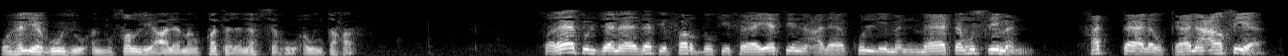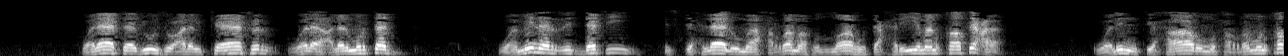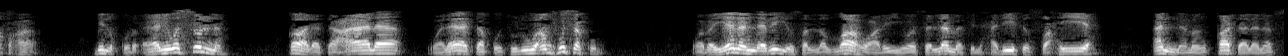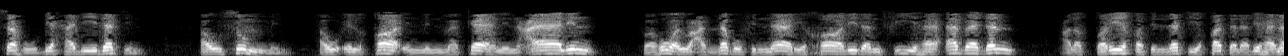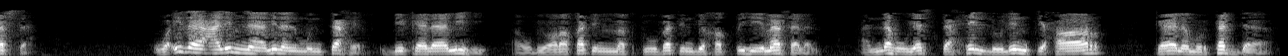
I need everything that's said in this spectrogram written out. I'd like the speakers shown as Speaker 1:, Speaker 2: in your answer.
Speaker 1: وهل يجوز أن نصلي على من قتل نفسه أو انتحر؟
Speaker 2: صلاة الجنازة فرض كفاية على كل من مات مسلما حتى لو كان عاصيا. ولا تجوز على الكافر ولا على المرتد. ومن الردة استحلال ما حرمه الله تحريما قاطعا والانتحار محرم قطعا بالقرآن والسنة. قال تعالى ولا تقتلوا أنفسكم. وبين النبي صلى الله عليه وسلم في الحديث الصحيح أن من قتل نفسه بحديدة أو سم أو إلقاء من مكان عال فهو يعذب في النار خالدا فيها أبدا على الطريقة التي قتل بها نفسه. وإذا علمنا من المنتحر بكلامه أو بورقة مكتوبة بخطه مثلا أنه يستحل الانتحار كان مرتدا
